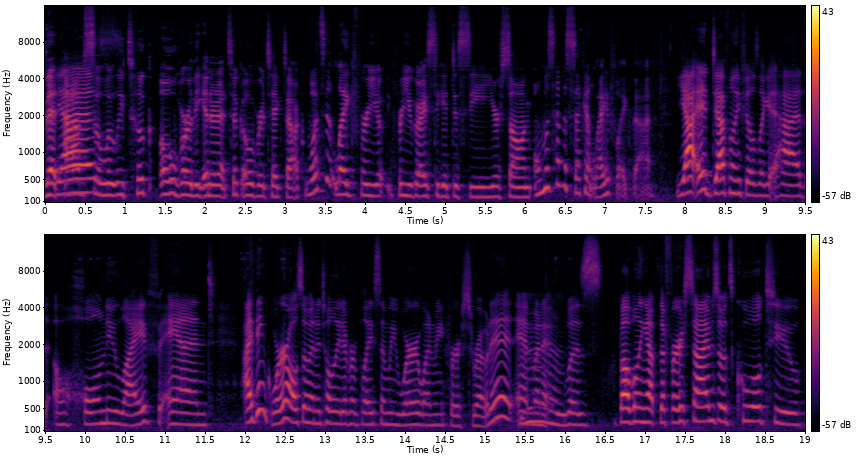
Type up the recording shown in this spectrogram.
that Yes. absolutely took over the internet, took over TikTok. What's it like for you for you guys to get to see your song almost have a second life like that? Yeah, it definitely feels like it had a whole new life. And I think we're also in a totally different place than we were when we first wrote it and when it Mm. was bubbling up the first time. So it's cool to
